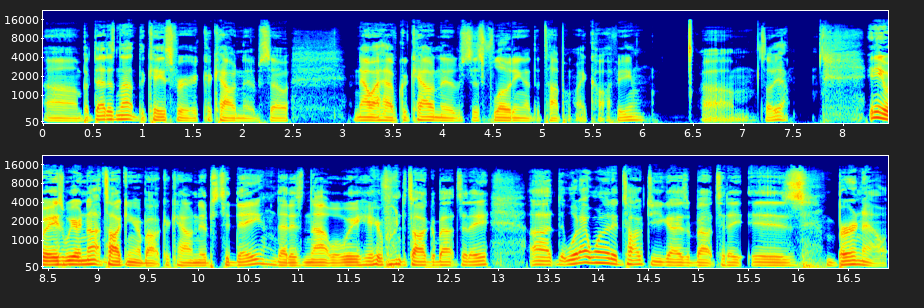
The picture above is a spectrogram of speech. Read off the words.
Um, but that is not the case for cacao nibs. So now I have cacao nibs just floating at the top of my coffee. Um, so yeah. Anyways, we are not talking about cacao nibs today. That is not what we're here for to talk about today. Uh, what I wanted to talk to you guys about today is burnout.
